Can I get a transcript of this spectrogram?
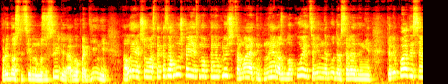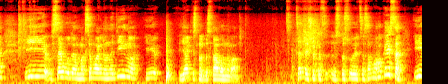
при досить сильному зусиллі або падінні. Але якщо у вас така заглушка є, кнопка не включиться, маятник не розблокується, він не буде всередині теліпатися, і все буде максимально надійно і якісно доставлено вам. Це те, що стосується самого кейса. І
